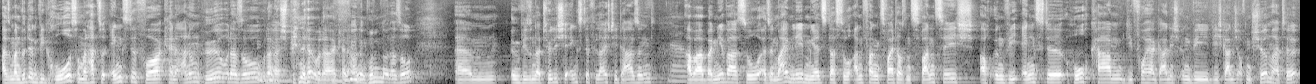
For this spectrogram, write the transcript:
also man wird irgendwie groß und man hat so Ängste vor, keine Ahnung, Höhe oder so oder einer Spinne oder keine Ahnung, Hunden oder so. Ähm, irgendwie so natürliche Ängste vielleicht, die da sind. Ja. Aber bei mir war es so, also in meinem Leben jetzt, dass so Anfang 2020 auch irgendwie Ängste hochkamen, die vorher gar nicht irgendwie, die ich gar nicht auf dem Schirm hatte.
